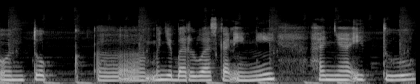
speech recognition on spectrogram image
untuk uh, menyebarluaskan ini hanya itu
